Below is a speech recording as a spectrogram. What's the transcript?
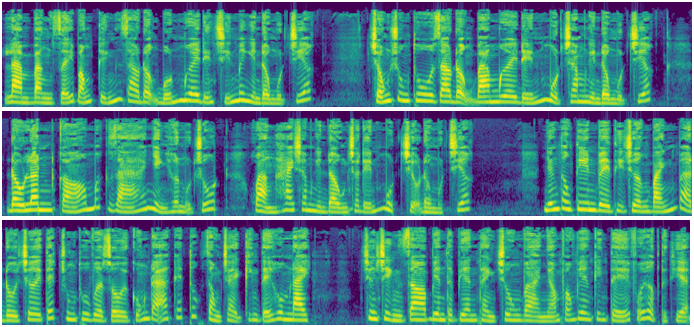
làm bằng giấy bóng kính dao động 40 đến 90.000 đồng một chiếc. Trống trung thu dao động 30 đến 100.000 đồng một chiếc. Đầu lân có mức giá nhỉnh hơn một chút, khoảng 200.000 đồng cho đến 1 triệu đồng một chiếc. Những thông tin về thị trường bánh và đồ chơi Tết Trung thu vừa rồi cũng đã kết thúc dòng chảy kinh tế hôm nay. Chương trình do biên tập viên Thành Trung và nhóm phóng viên kinh tế phối hợp thực hiện.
